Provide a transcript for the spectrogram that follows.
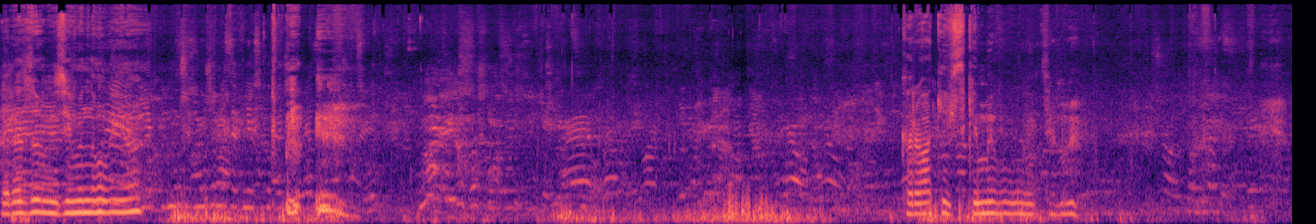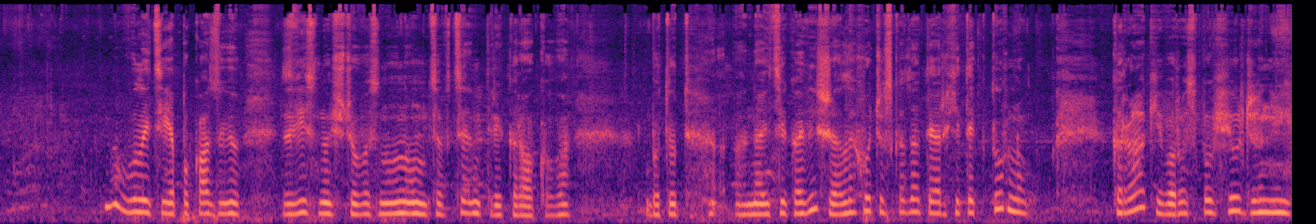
разом зі мною. Краківськими вулицями. Ну, вулиці я показую, звісно, що в основному це в центрі Кракова, бо тут е, найцікавіше, але хочу сказати, архітектурно Краків розповсюджений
